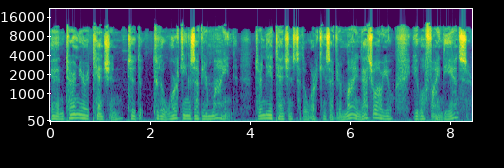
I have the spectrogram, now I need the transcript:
And turn your attention to the to the workings of your mind. Turn the attentions to the workings of your mind. That's where you you will find the answer.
